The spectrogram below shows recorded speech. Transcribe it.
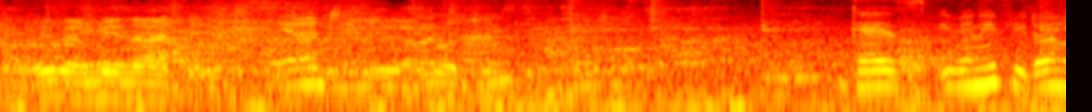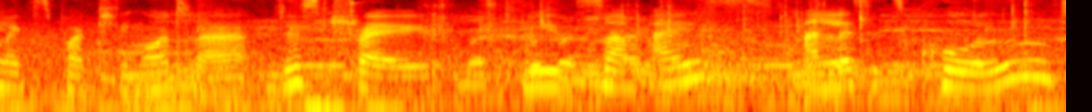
Uh, Even me nowadays. you're not drinking I'm not water. drinking. guys even if you don't like sparkling water just try But with some ice unless it's cold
